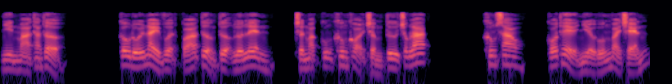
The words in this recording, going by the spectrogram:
nhìn mà than thở. Câu đối này vượt quá tưởng tượng lớn lên, trần mặc cũng không khỏi trầm tư chốc lát. Không sao, có thể nhiều uống vài chén.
